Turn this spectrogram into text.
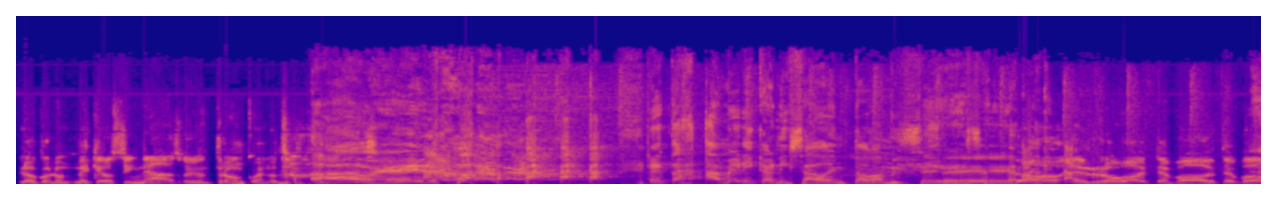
Loco, no, me quedo sin nada, soy un tronco en otro. Ah, bueno. Estás americanizado entonces. Sí. No, el robot te puedo, te puedo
